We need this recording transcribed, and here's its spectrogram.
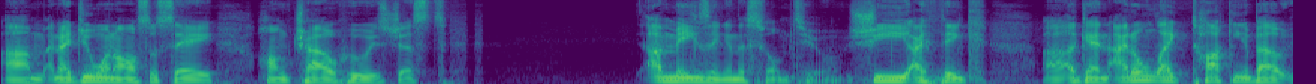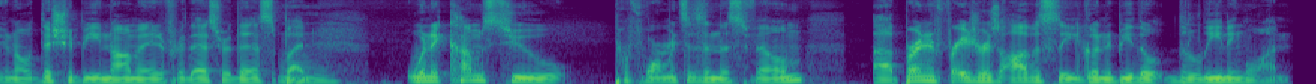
um and i do want to also say hong chau who is just amazing in this film too she i think uh, again i don't like talking about you know this should be nominated for this or this but when it comes to performances in this film uh, brendan fraser is obviously going to be the, the leading one.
